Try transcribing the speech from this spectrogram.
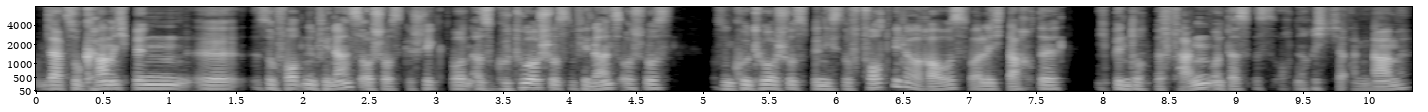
Dazu kam, ich bin äh, sofort in den Finanzausschuss geschickt worden, also Kulturausschuss und Finanzausschuss. Aus dem Kulturausschuss bin ich sofort wieder raus, weil ich dachte, ich bin dort befangen und das ist auch eine richtige Annahme.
